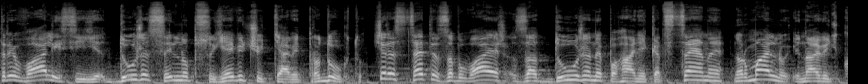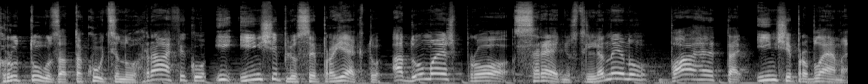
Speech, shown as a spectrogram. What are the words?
тривалість її дуже сильно псує відчуття від продукту. Через це ти забуваєш за дуже непогані катсцени, нормальну і навіть круту за таку ціну графіку і інші плюси проєкту. А думаєш про середню стрілянину, баги та інші проблеми.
